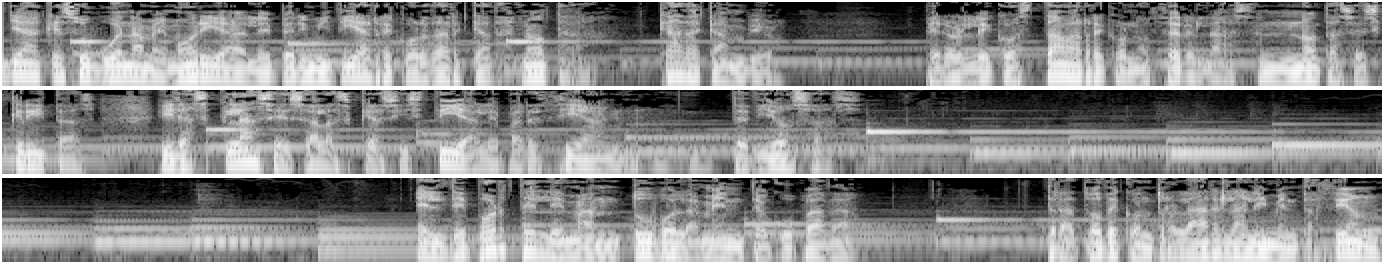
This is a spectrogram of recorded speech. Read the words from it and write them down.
ya que su buena memoria le permitía recordar cada nota, cada cambio pero le costaba reconocer las notas escritas y las clases a las que asistía le parecían tediosas. El deporte le mantuvo la mente ocupada. Trató de controlar la alimentación,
